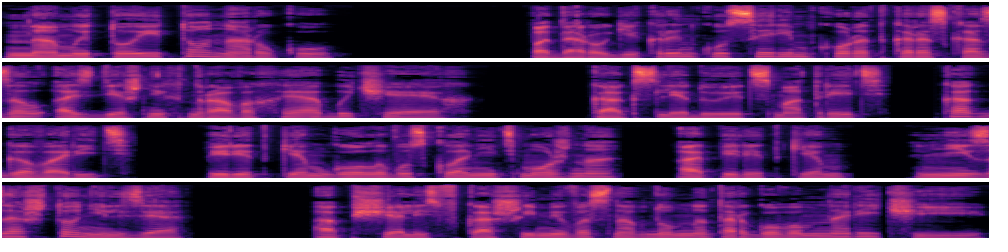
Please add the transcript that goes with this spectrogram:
Нам и то, и то на руку. По дороге к рынку Сэрим коротко рассказал о здешних нравах и обычаях, как следует смотреть, как говорить, перед кем голову склонить можно, а перед кем ни за что нельзя. Общались в Кашиме в основном на торговом наречии,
